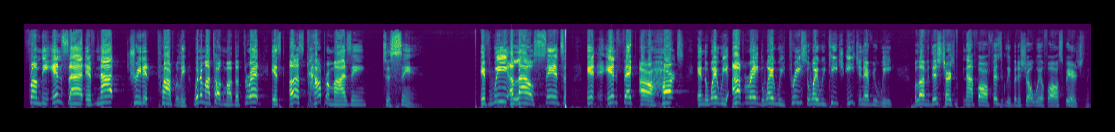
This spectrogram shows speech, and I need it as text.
from the inside if not treated properly. What am I talking about? The threat is us compromising to sin. If we allow sin to in, infect our hearts and the way we operate, the way we preach, the way we teach each and every week, beloved, this church may not fall physically, but it sure will fall spiritually.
